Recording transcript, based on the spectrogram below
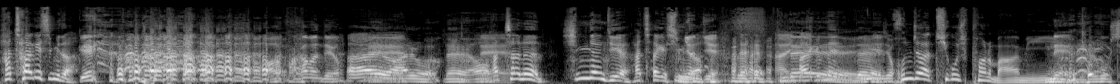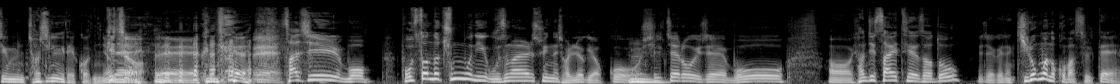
하차하겠습니다. 예. 아, 과감한데요. 아유, 네. 아유. 네. 어, 네. 하차는 10년 뒤에 하차하겠습니다. 10년 뒤에. 네. 아이, 근데 아, 근데, 네. 이제 혼자 튀고 싶어 하는 마음이 네. 결국 지금 저식이 됐거든요. 그쵸. 네. 네. 근데 네. 사실 뭐 보스턴도 충분히 우승할 수 있는 전력이었고 음. 실제로 이제 뭐 어, 현지 사이트에서도 이제 그냥 기록만 놓고 봤을 때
